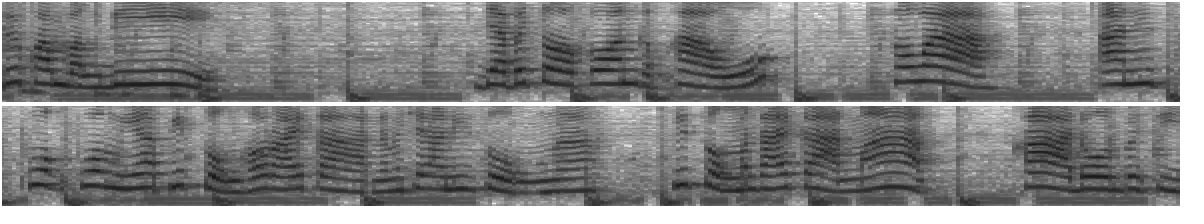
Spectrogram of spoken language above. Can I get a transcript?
ด้วยความหวังดี อย่าไปต่อกรกับเขา เพราะว่าอันนี้พวกพวกเนี้ยพิษสงเขาร้ายกาจนะไม่ใช่อานิสงส์นะ พิษสงมันร้ายกาจมาก ข้าโดนไปสี่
